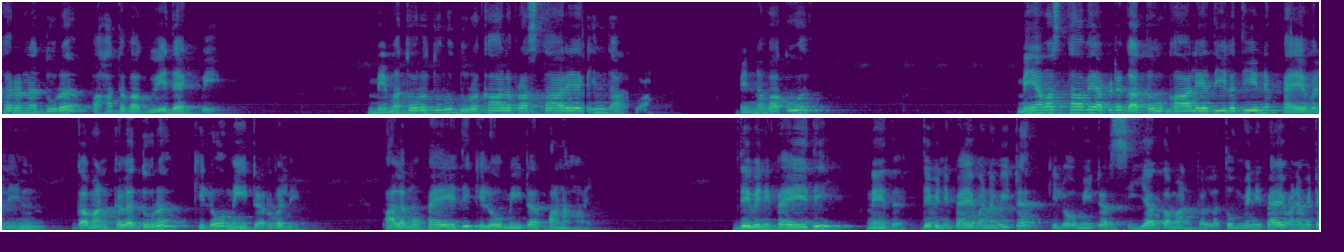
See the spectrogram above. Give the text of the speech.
කරන දුර පහත වගුවේ දැක්වේ. මෙම තොරතුරු දුර කාල ප්‍රස්ථාරයකින් දක්වන්න. මෙන්න වගුව මේ අවස්ථාවේ අපිට ගත වූ කාලය දීලා තියෙන්නේ පැය වලින් ගමන් කළ දුර කිලෝමීටර් වලින්. පළමු පැයේදී කිලෝමීටර් 50යි. දෙවෙනි පැයේදී නේද? දෙවෙනි පැය වන විට කිලෝමීටර් 100ක් ගමන් කරලා තුන්වෙනි පැය වන විට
